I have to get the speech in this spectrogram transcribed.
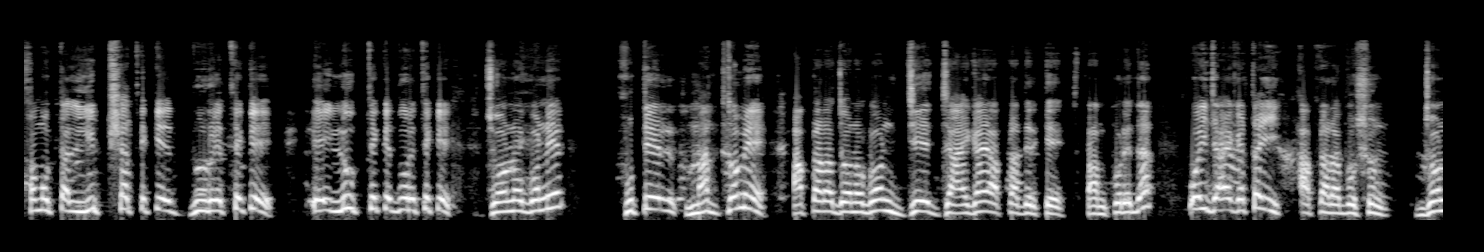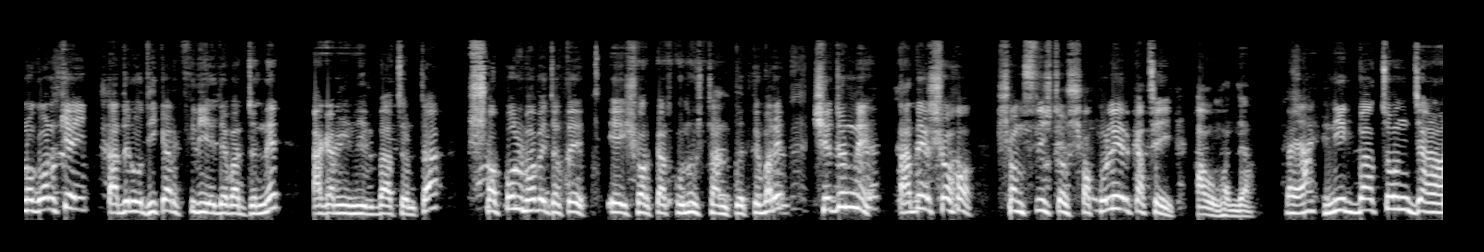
ক্ষমতা লিপসা থেকে দূরে থেকে, এই লুপ থেকে দূরে থেকে জনগণের ভোটের মাধ্যমে আপনারা জনগণ যে জায়গায় আপনাদেরকে স্থান করে দেন ওই জায়গাটাই আপনারা বসুন। জনগণকেই তাদের অধিকার ফিরিয়ে দেওয়ার জন্য আগামী নির্বাচনটা সফলভাবে যাতে এই সরকার অনুষ্ঠান করতে পারে সেজন্য তাদের সহ সংশ্লিষ্ট সকলের কাছেই আহ্বান জান নির্বাচন যারা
